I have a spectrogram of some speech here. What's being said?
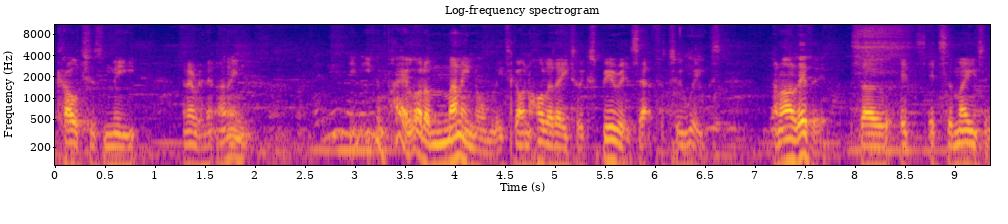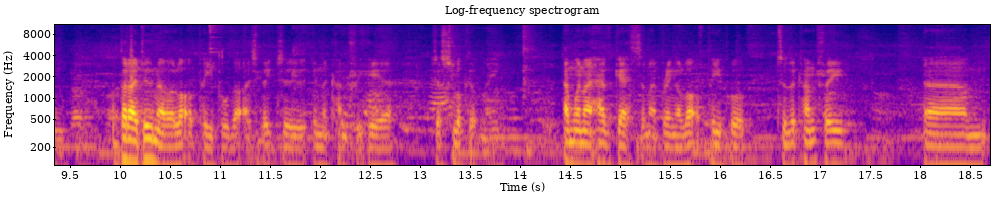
cultures meet, and everything. I mean, you, you can pay a lot of money normally to go on holiday to experience that for two weeks, and I live it, so it's it's amazing. But I do know a lot of people that I speak to in the country here just look at me, and when I have guests and I bring a lot of people to the country. Um,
